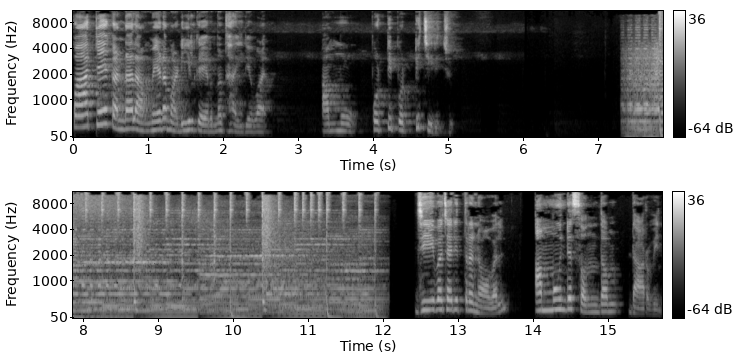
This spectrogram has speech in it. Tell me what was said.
പാറ്റയെ കണ്ടാൽ അമ്മയുടെ മടിയിൽ കയറുന്ന ധൈര്യവാൻ. അമ്മു പൊട്ടി പൊട്ടി ചിരിച്ചു. ജീവചരിത്ര നോവൽ അമ്മൂന്റെ സ്വന്തം ഡാർവിൻ.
